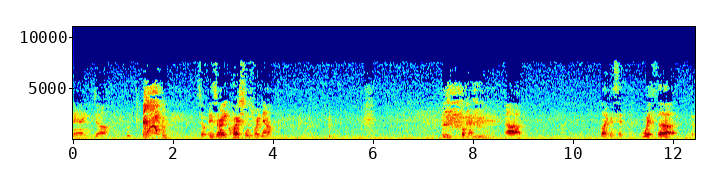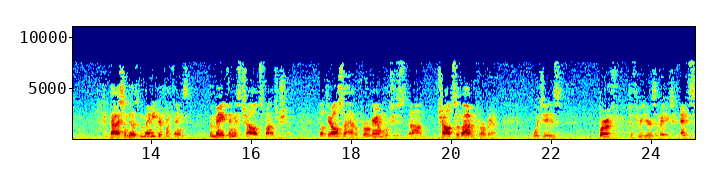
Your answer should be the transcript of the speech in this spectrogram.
And uh, so, is there any questions right now? Okay. Uh, like I said, with uh, the compassion does many different things. The main thing is child sponsorship, but they also have a program which is um, child survivor program, which is birth to three years of age, and it's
